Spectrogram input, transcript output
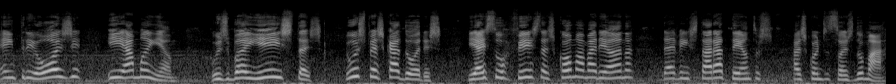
entre hoje e amanhã. Os banhistas, os pescadores e as surfistas como a Mariana devem estar atentos às condições do mar.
